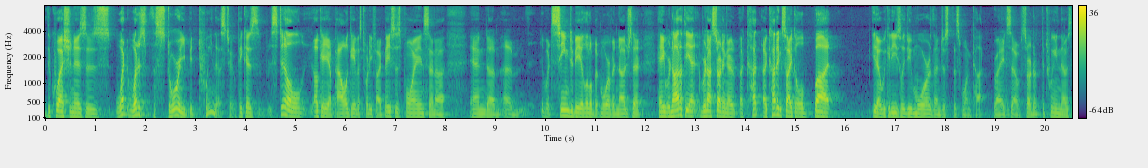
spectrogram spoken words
the question is is what what is the story between those two? Because still, okay, yeah, Powell gave us 25 basis points and a and um, um, it would seem to be a little bit more of a nudge that hey, we're not at the end, we're not starting a, a cut a cutting cycle, but you know we could easily do more than just this one cut, right? So sort of between those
